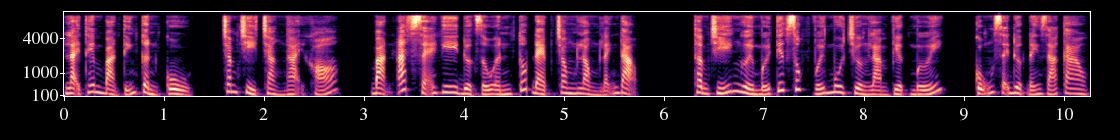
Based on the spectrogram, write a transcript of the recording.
lại thêm bản tính cần cù, chăm chỉ chẳng ngại khó, bạn ắt sẽ ghi được dấu ấn tốt đẹp trong lòng lãnh đạo. Thậm chí người mới tiếp xúc với môi trường làm việc mới cũng sẽ được đánh giá cao.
